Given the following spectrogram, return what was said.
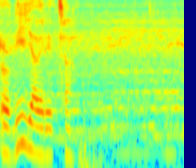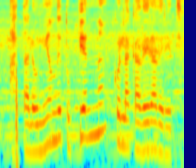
rodilla derecha, hasta la unión de tu pierna con la cadera derecha.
